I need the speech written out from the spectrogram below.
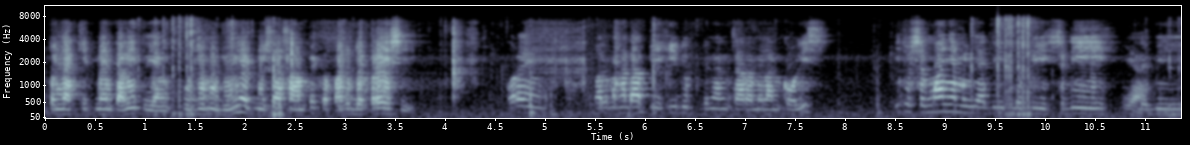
penyakit mental itu yang ujung-ujungnya bisa sampai kepada depresi orang yang kalau menghadapi hidup dengan cara melankolis itu semuanya menjadi lebih sedih ya. lebih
